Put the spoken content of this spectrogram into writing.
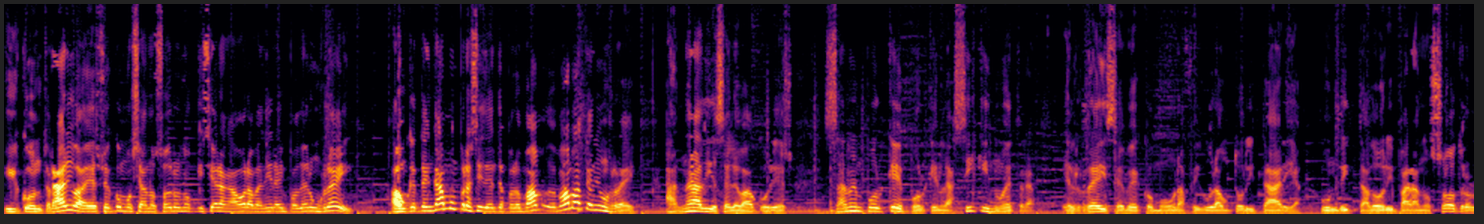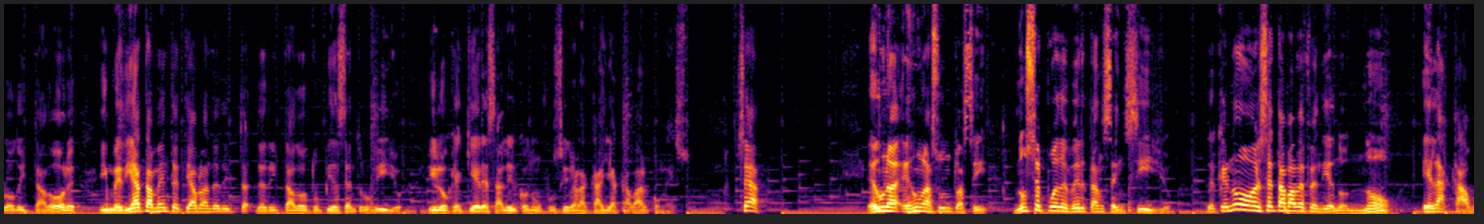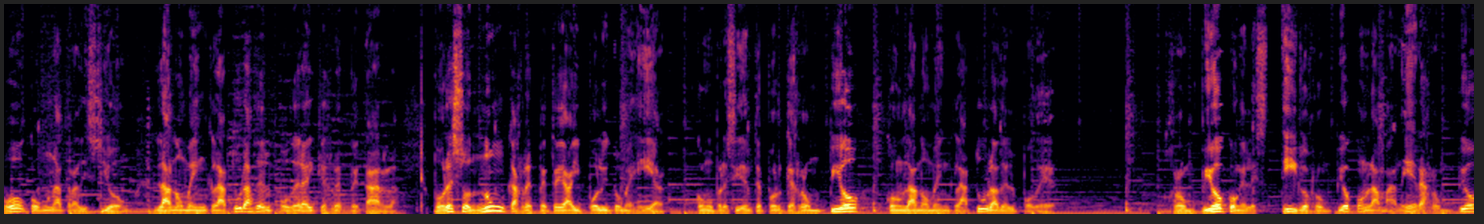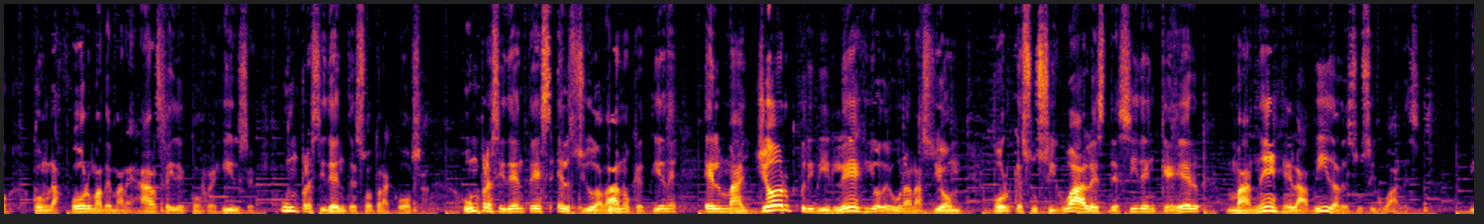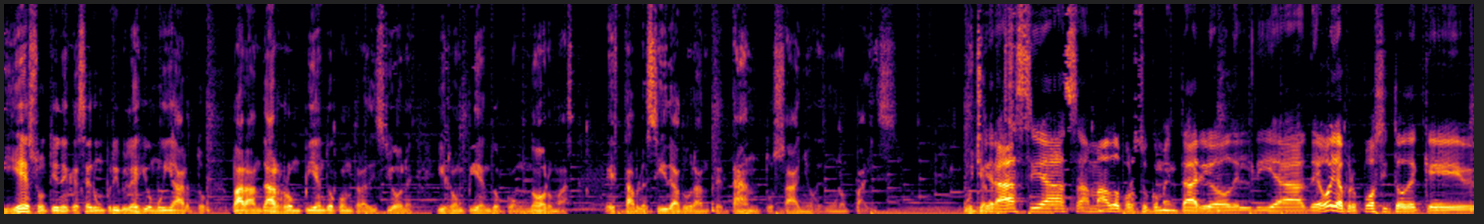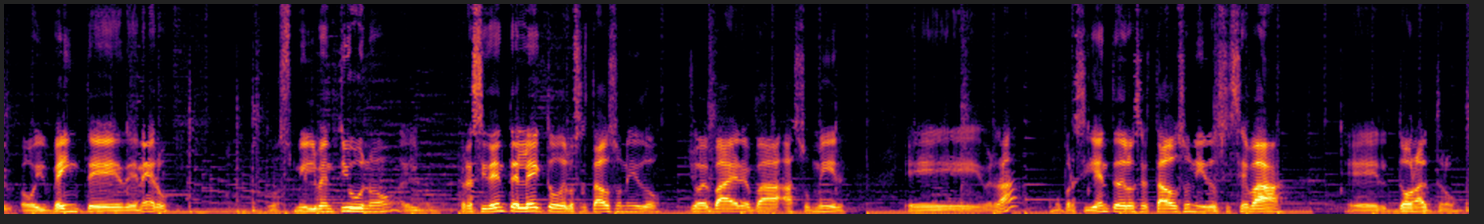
Y contrario a eso, es como si a nosotros no quisieran ahora venir a imponer un rey. Aunque tengamos un presidente, pero vamos, a tener un rey. A nadie se le va a ocurrir eso. ¿Saben por qué? Porque en la psiquis nuestra, el rey se ve como una figura autoritaria, un dictador. Y para nosotros, los dictadores, inmediatamente te hablan de, dictador, tú piensas en Trujillo y lo que quiere es salir con un fusil a la calle y acabar con eso. O sea, es, es un asunto así. No se puede ver tan sencillo. De que no, él se estaba defendiendo. No él acabó con una tradición. La nomenclatura del poder hay que respetarla. Por eso nunca respeté a Hipólito Mejía como presidente, porque rompió con la nomenclatura del poder. Rompió con el estilo, rompió con la manera, rompió con la forma de manejarse y de corregirse. Un presidente es otra cosa. Un presidente es el ciudadano que tiene el mayor privilegio de una nación porque sus iguales deciden que él maneje la vida de sus iguales. Y eso tiene que ser un privilegio muy alto para andar rompiendo con tradiciones y rompiendo con normas establecidas durante tantos años en un país. Muchas gracias, Amado, por su comentario del día de hoy a propósito de que hoy 20 de enero 2021 el presidente electo de los Estados Unidos, Joe Biden, va a asumir, eh, ¿verdad? Como presidente de los Estados Unidos y se va el Donald Trump.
